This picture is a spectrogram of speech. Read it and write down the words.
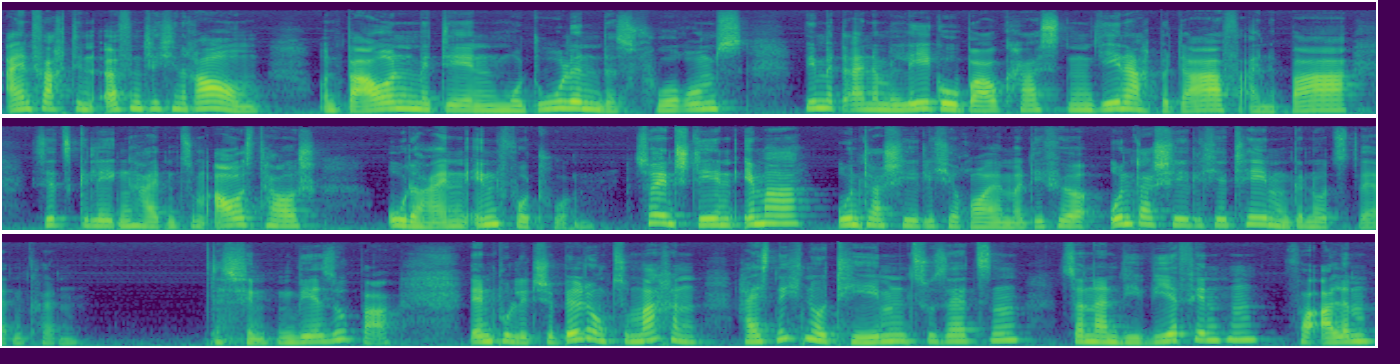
einfach den öffentlichen Raum und bauen mit den Modulen des Forums wie mit einem Lego-Baukasten je nach Bedarf eine Bar, Sitzgelegenheiten zum Austausch oder einen Infoturm. So entstehen immer unterschiedliche Räume, die für unterschiedliche Themen genutzt werden können. Das finden wir super. Denn politische Bildung zu machen, heißt nicht nur Themen zu setzen, sondern, wie wir finden, vor allem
